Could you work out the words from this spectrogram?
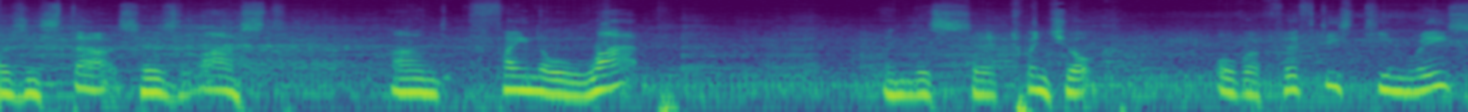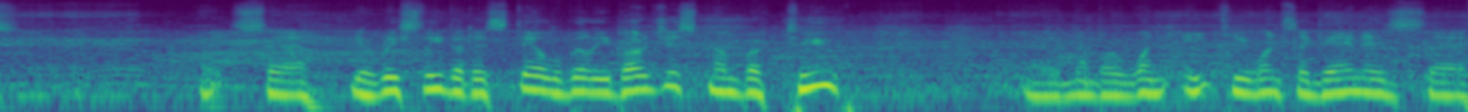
as he starts his last and final lap in this uh, Twin Shock over 50s team race, it's uh, your race leader is still Willie Burgess, number two. Uh, number 180 once again is uh,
